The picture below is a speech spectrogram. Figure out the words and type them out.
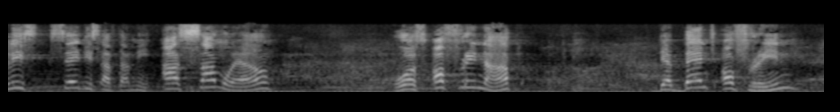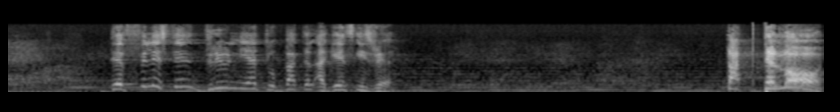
please say this after me. As Samuel was offering up the burnt offering, the Philistines drew near to battle against Israel. But the Lord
